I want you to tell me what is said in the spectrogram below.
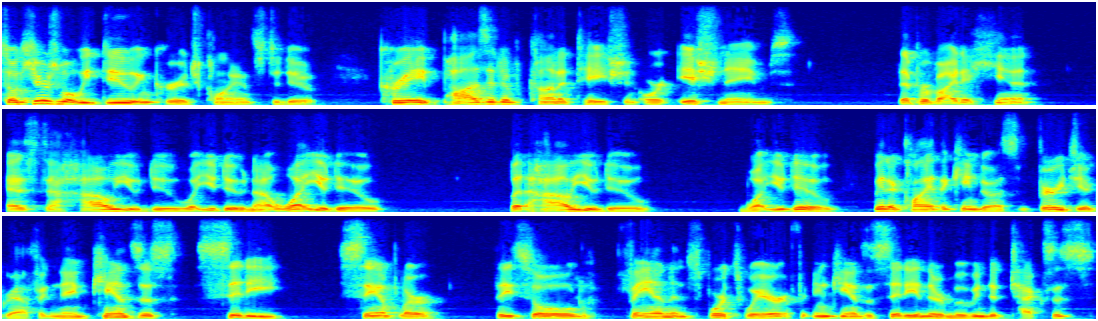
So here's what we do encourage clients to do create positive connotation or ish names that provide a hint as to how you do what you do. Not what you do, but how you do what you do. We had a client that came to us, very geographic name, Kansas City Sampler. They sold fan and sportswear in Kansas City, and they're moving to Texas.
